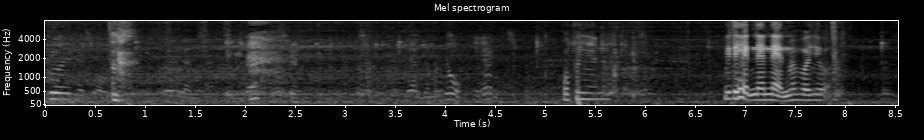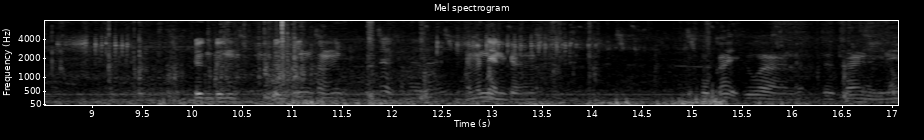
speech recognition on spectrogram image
เคยเลยผมเคยเลยดึงแล้วโอเคเนี่ยจะมันโยกที่นั่นบ่เป็นหยังเนาะมีแต่เห็ดแน่นๆมันบ่เยอะดึงดึงดึงหิ้งทางนี้ใช่ขนาดนั้นให้มันเน่นกันโใกล้คือว่าแล้วแต่สร้างนี้นี่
